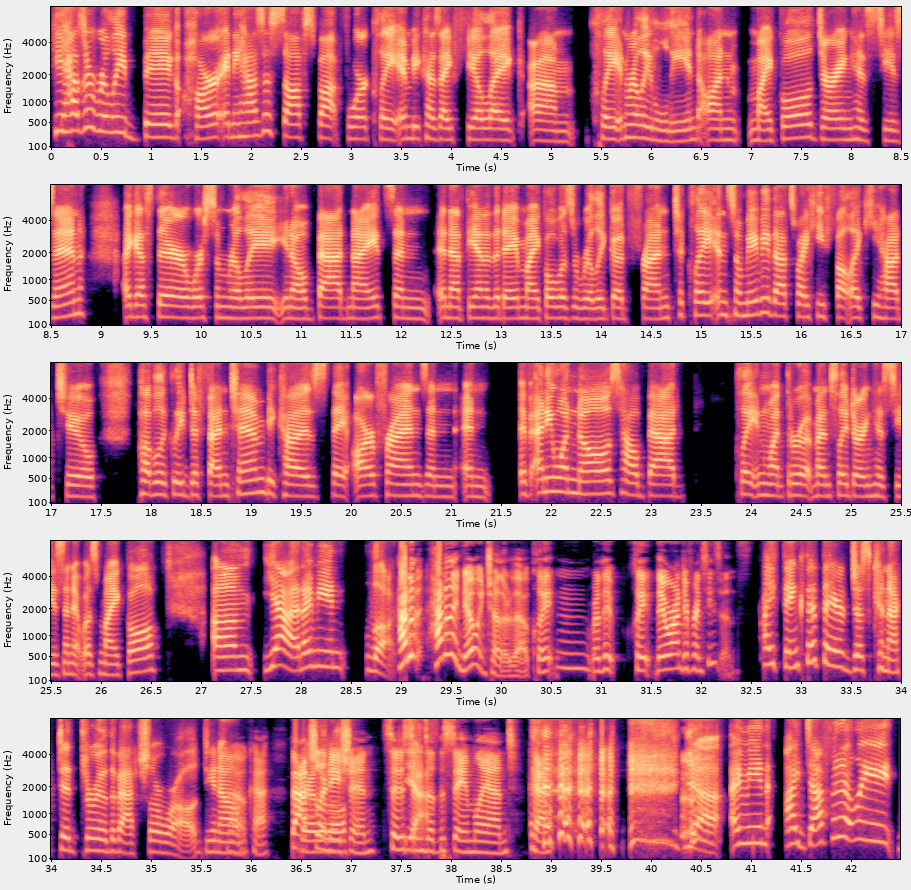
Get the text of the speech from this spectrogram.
he has a really big heart and he has a soft spot for Clayton because I feel like um Clayton really leaned on Michael during his season. I guess there were some really, you know, bad nights and and at the end of the day Michael was a really good friend to Clayton. So maybe that's why he felt like he had to publicly defend him because they are friends and and if anyone knows how bad Clayton went through it mentally during his season, it was Michael. Um, yeah, and I mean, look, how do how do they know each other though clayton were they Clay, they were on different seasons I think that they're just connected through the Bachelor world, you Oh, know. okay bachelor little- nation citizens Yeah. of the same land okay yeah, I mean, I definitely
